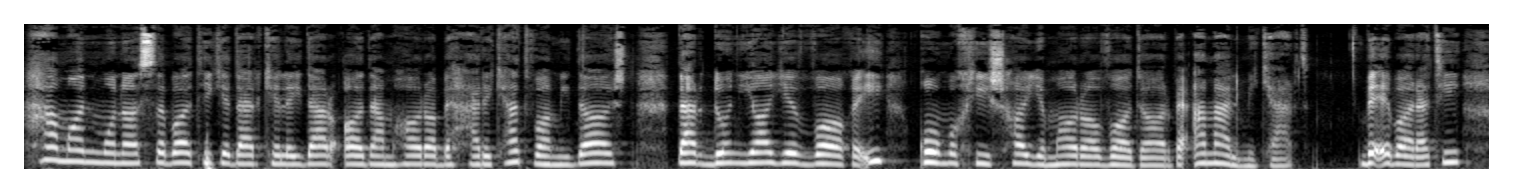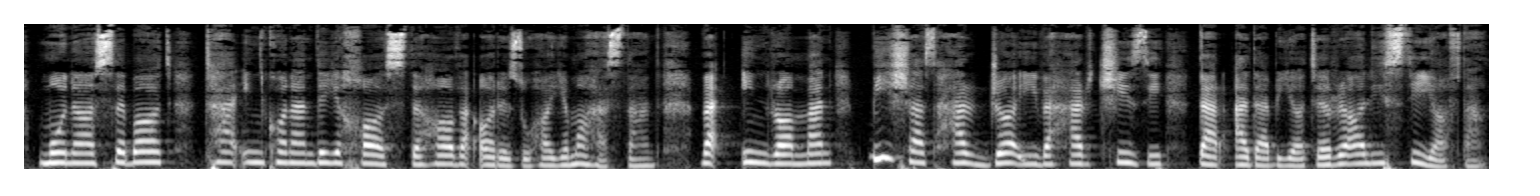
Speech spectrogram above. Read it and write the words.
همان مناسباتی که در کلیدر آدمها را به حرکت وامی داشت در دنیای واقعی قوم و خیشهای ما را وادار به عمل می‌کرد. به عبارتی مناسبات تعیین کننده خواسته ها و آرزوهای ما هستند و این را من بیش از هر جایی و هر چیزی در ادبیات رئالیستی یافتم.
